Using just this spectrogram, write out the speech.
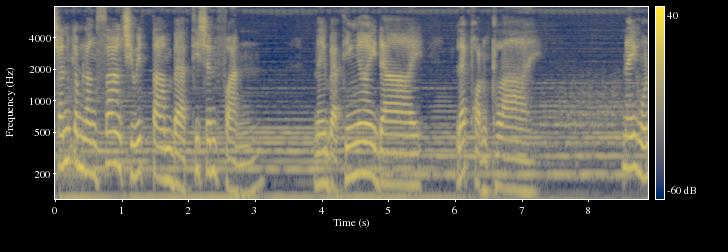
ฉันกำลังสร้างชีวิตตามแบบที่ฉันฝัน ในแบบที่ง่ายดาย และผ่อนคลาย ในหน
